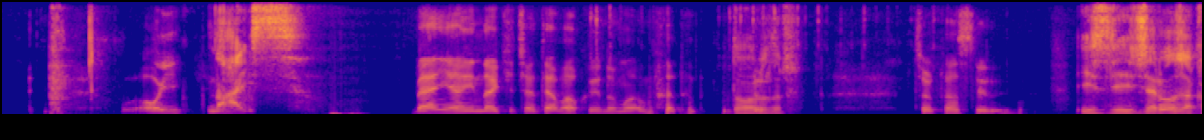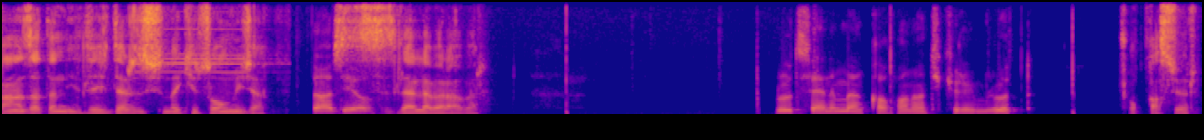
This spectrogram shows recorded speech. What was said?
Oy. Nice. Ben yayındaki çete bakıyordum abi. Doğrudur. Çok hastaydı. İzleyiciler olacak kanka zaten izleyiciler dışında kimse olmayacak. Hadi ya. Sizlerle beraber. Ruth senin ben kafana tüküreyim Ruth. Çok kasıyor.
